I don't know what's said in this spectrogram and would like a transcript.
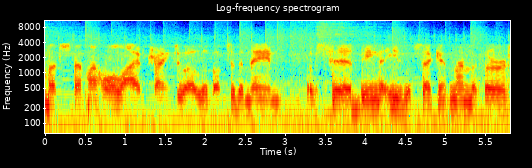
much spent my whole life trying to uh, live up to the name of Sid, being that he's the second and I'm the third.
